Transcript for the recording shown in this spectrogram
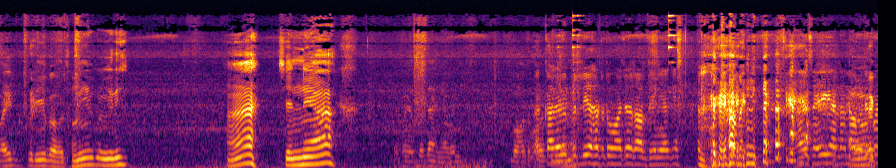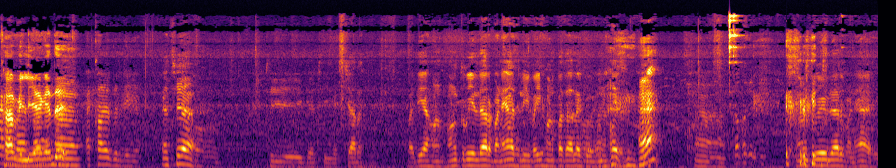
ਭਾਈ ਕੁੜੀ ਬਹੁਤ ਸੋਹਣੀ ਹੈ ਕੋਈ ਨਹੀਂ ਹਾਂ? ਚੰਨਿਆ। ਤੇ ਭਾਈ ਵਧਾਈਆਂ ਭਾਈ ਬਹੁਤ ਬਹੁਤ ਅੱਖਾਂ ਦੇ ਵੀ ਬਿੱਲੀ ਆ, ਸਾਡੇ ਦੋਵਾਂ ਚ ਰਲਦੇ ਨਹੀਂ ਹੈਗੇ। ਐ ਸਹੀ ਗੱਲ ਆ ਨਾ ਉਹਦੇ ਅੱਖਾਂ ਬਿੱਲੀਆਂ ਕਹਿੰਦੇ। ਅੱਖਾਂ ਵੀ ਬਿੱਲੀ ਆ। ਅੱਛਾ। ਠੀਕ ਹੈ ਠੀਕ ਹੈ। ਚੱਲ ਵਧੀਆ। ਹੁਣ ਹੁਣ ਕਬੀਲਦਾਰ ਬਣਿਆ ਅਸਲੀ ਬਾਈ ਹੁਣ ਪਤਾ ਲੱਗੂ। ਹੈ? ਹਾਂ। ਹੁਣ ਕਬੀਲਦਾਰ ਬਣਿਆ ਇਹ।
